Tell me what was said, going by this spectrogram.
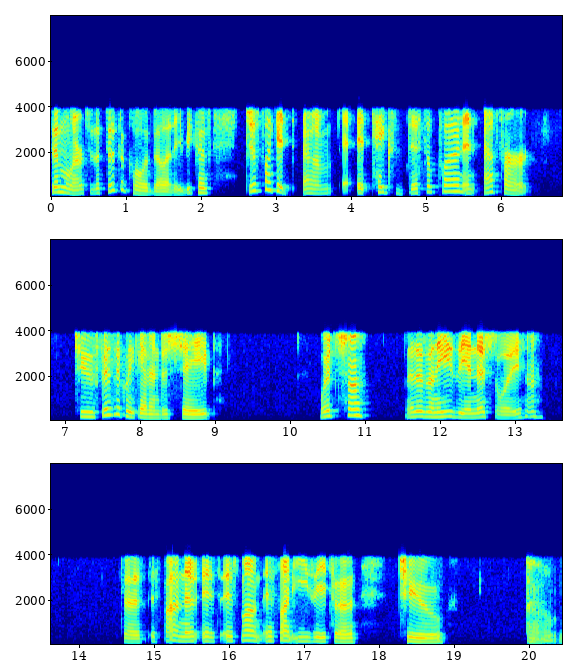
similar to the physical ability because just like it um it, takes discipline and effort to physically get into shape which huh, it isn't easy initially. to it's not an, it's it's not it's not easy to to um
